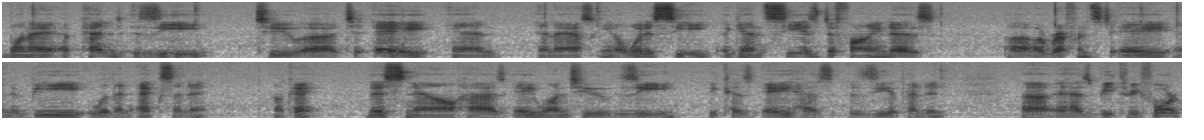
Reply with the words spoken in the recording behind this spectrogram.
when I append Z to uh, to A and and I ask, you know, what is C? Again, C is defined as uh, a reference to A and a B with an X in it. Okay, this now has A12Z because A has Z appended. Uh, it has B3, 4,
